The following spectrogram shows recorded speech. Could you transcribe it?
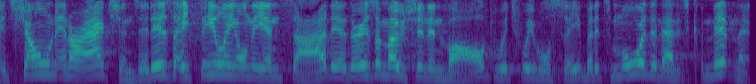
It's shown in our actions. It is a feeling on the inside. Eh, there is emotion involved, which we will see, but it's more than that. It's commitment.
